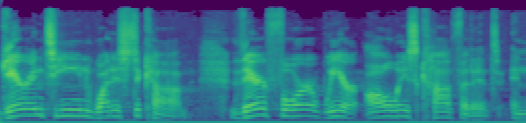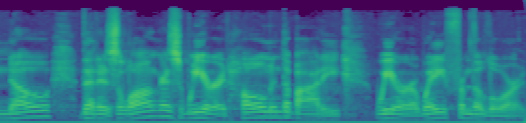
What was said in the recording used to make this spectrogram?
guaranteeing what is to come. Therefore, we are always confident and know that as long as we are at home in the body, we are away from the Lord.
